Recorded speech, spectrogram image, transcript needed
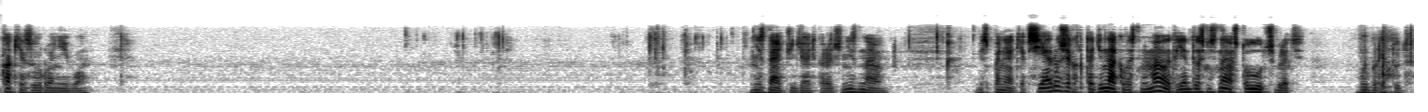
Как я зауроню его? Не знаю, что делать, короче, не знаю. Без понятия. Все оружия как-то одинаково снимают, я даже не знаю, что лучше, блядь выбрать тут.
